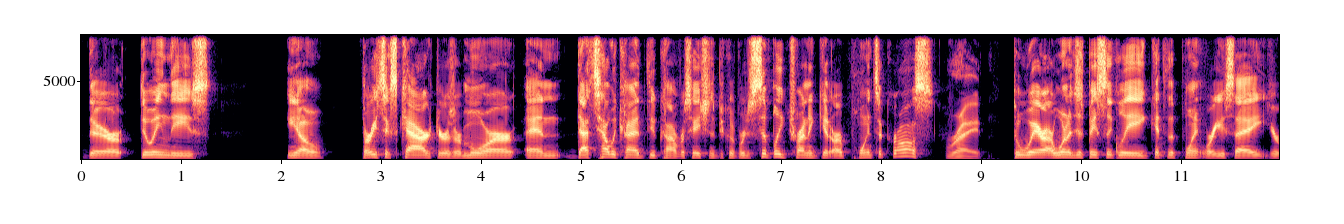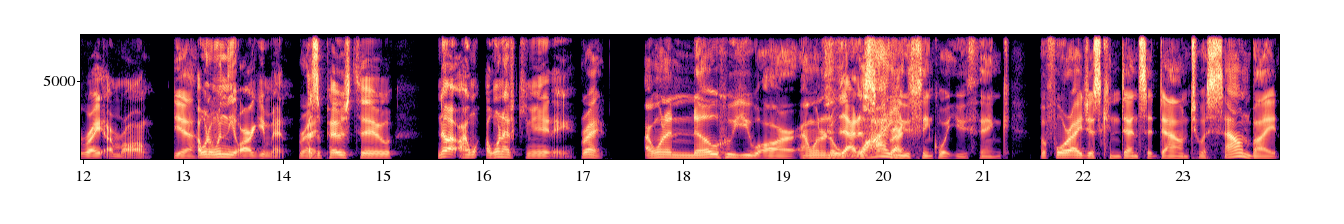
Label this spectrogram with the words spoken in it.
They're doing these, you know, 36 characters or more, and that's how we kind of do conversations because we're just simply trying to get our points across Right. to where I want to just basically get to the point where you say you're right, I'm wrong. Yeah. I want to win the argument Right. as opposed to no, I, I want to have community. Right. I want to know who you are. I want to know That why you think what you think before I just condense it down to a soundbite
